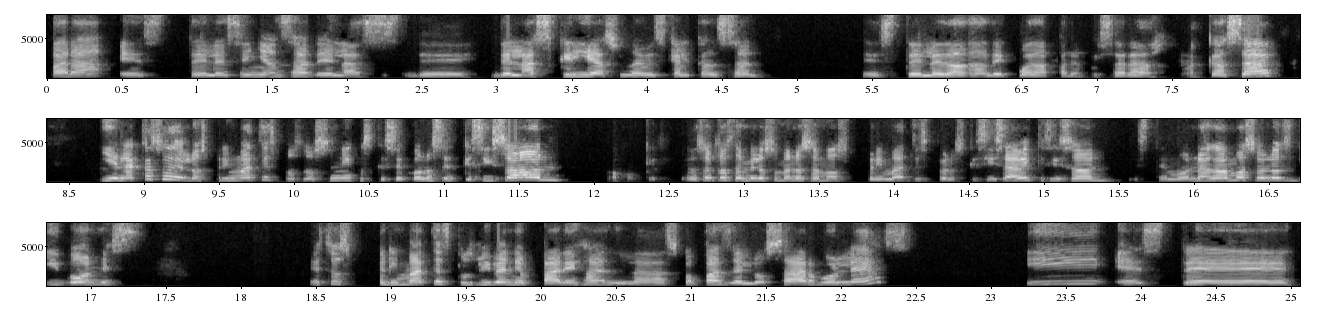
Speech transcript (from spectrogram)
para este, la enseñanza de las, de, las crías una vez que alcanzan este, la edad adecuada para empezar a, a cazar. Y en el caso de los primates, pues los únicos que se conocen que sí son, ojo, que nosotros también los humanos somos primates, pero los que sí saben que sí son este, monógamos son los gibones. Estos primates pues viven en pareja en las copas de los árboles y este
